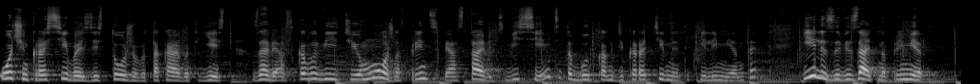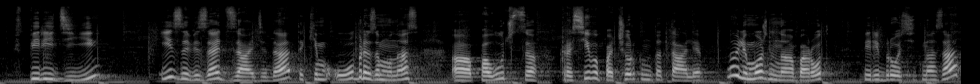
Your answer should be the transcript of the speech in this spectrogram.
Очень красивая здесь тоже вот такая вот есть завязка, вы видите ее, можно в принципе оставить висеть, это будут как декоративные такие элементы, или завязать, например, впереди, и завязать сзади. Да? Таким образом у нас э, получится красиво подчеркнута талия. Ну или можно наоборот перебросить назад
